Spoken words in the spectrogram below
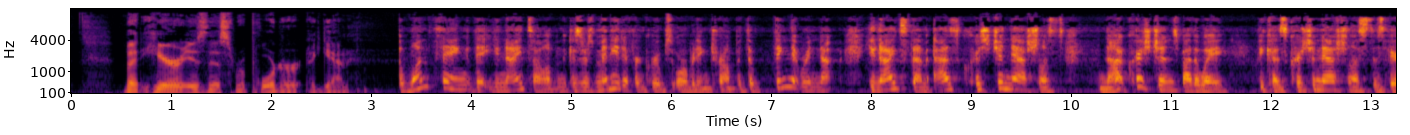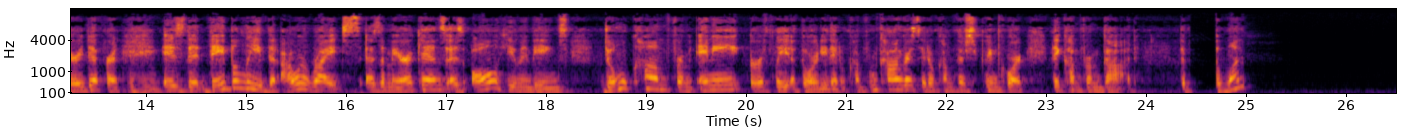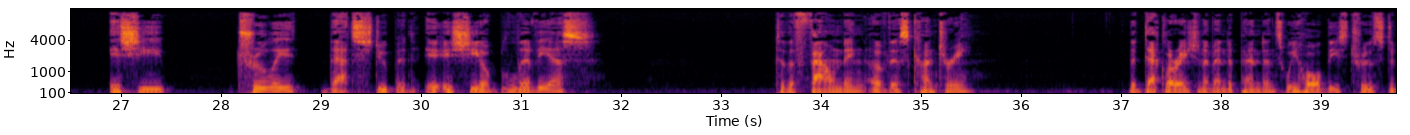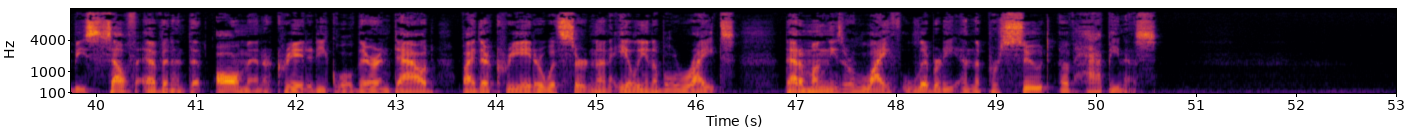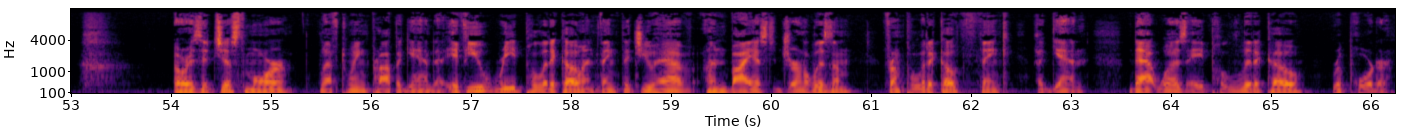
But here is this reporter again. The one thing that unites all of them, because there's many different groups orbiting Trump, but the thing that unites them as Christian nationalists, not Christians, by the way, because Christian nationalists is very different, mm-hmm. is that they believe that our rights as Americans, as all human beings, don't come from any earthly authority. They don't come from Congress. They don't come from the Supreme Court. They come from God. The, the one. Is she truly that stupid? Is she oblivious to the founding of this country, the Declaration of Independence, we hold these truths to be self evident that all men are created equal. They're endowed by their Creator with certain unalienable rights. That among these are life, liberty, and the pursuit of happiness. Or is it just more left wing propaganda? If you read Politico and think that you have unbiased journalism from Politico, think again that was a Politico reporter.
